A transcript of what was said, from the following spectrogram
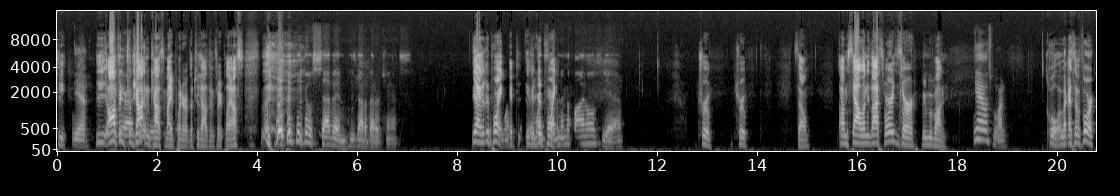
The yeah. the Duke often Air forgotten actually- Conn Smythe winner of the 2003 playoffs. I think they go seven. He's got a better chance. yeah, it's a good point. Went- It's, it's a good point. Seven in the finals. Yeah. True, true. So, um, Sal, any last words, or we move on? Yeah, let's move on. Cool. Like I said before,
